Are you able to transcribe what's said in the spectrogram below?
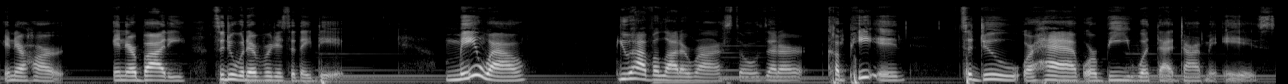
in their heart, in their body to do whatever it is that they did. Meanwhile, you have a lot of rhinestones that are competing to do or have or be what that diamond is.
